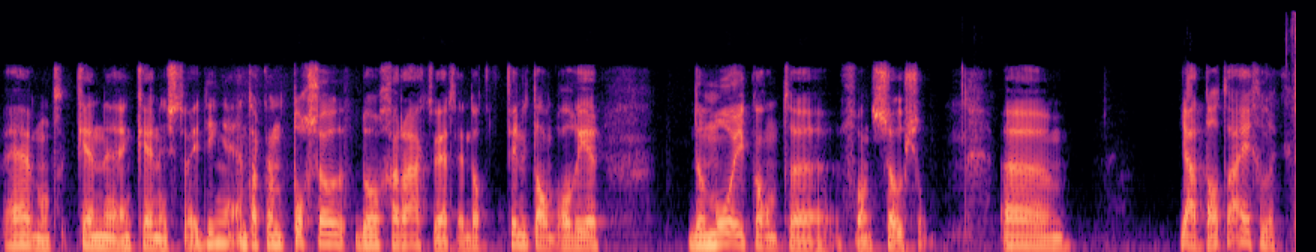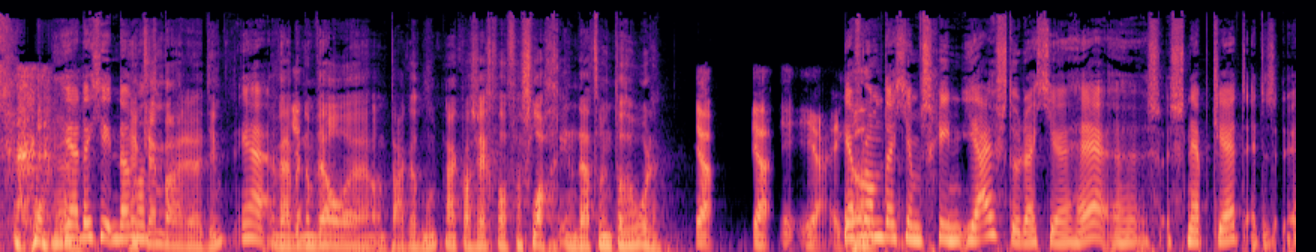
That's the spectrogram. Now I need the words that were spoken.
hè, want kennen en kennen is twee dingen. En dat ik er toch zo door geraakt werd. En dat vind ik dan wel weer de mooie kant eh, van social. Ehm, ja, dat eigenlijk. Ja, dat je dan Herkenbaar, eh, Dim. Ja. En we hebben hem wel eh, een paar keer ontmoet, maar ik was echt wel van slag inderdaad toen ik dat hoorde. ja, ja, ja, ik Ja, vooral omdat je misschien juist doordat je hè, eh, Snapchat, het is, eh,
